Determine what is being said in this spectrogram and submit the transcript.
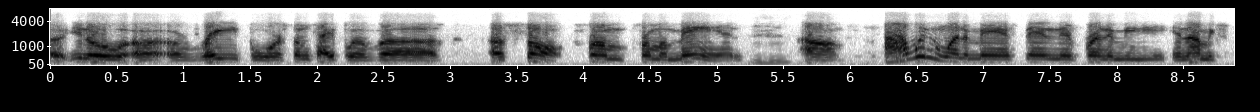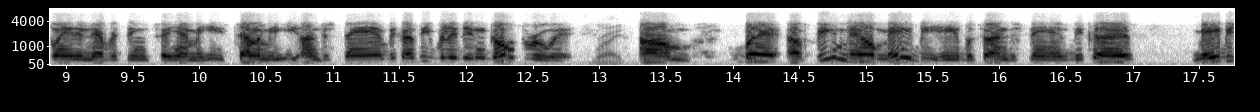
uh, you know, a, a rape or some type of uh, assault from from a man. Mm-hmm. Um, I wouldn't want a man standing in front of me and I'm explaining everything to him and he's telling me he understands because he really didn't go through it. Right. Um, but a female may be able to understand because maybe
